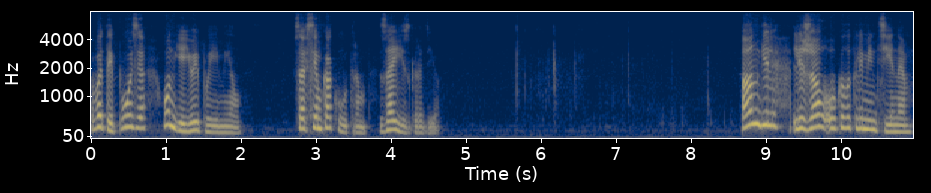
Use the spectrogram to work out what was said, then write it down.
В этой позе он ее и поимел совсем как утром, за изгородью. Ангель лежал около Клементины.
